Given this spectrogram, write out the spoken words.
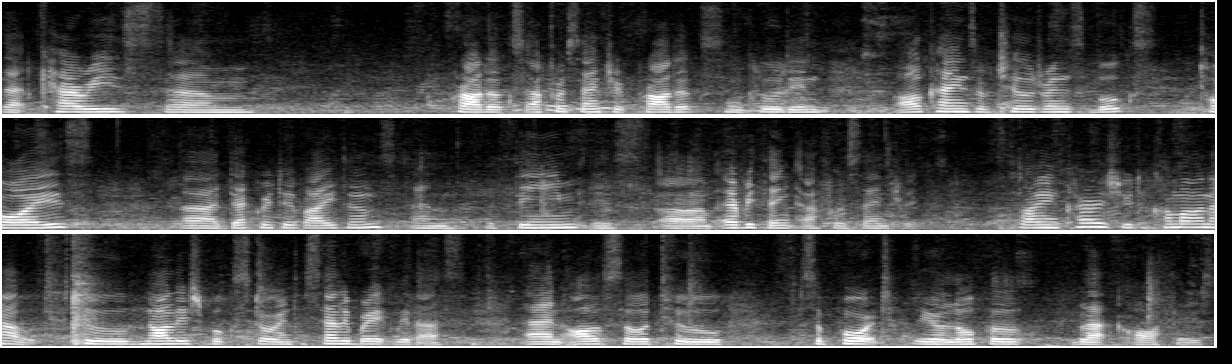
that carries um, products, Afrocentric products, including all kinds of children's books, toys, uh, decorative items, and the theme is um, everything Afrocentric. So I encourage you to come on out to Knowledge Bookstore and to celebrate with us, and also to support your local black authors.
